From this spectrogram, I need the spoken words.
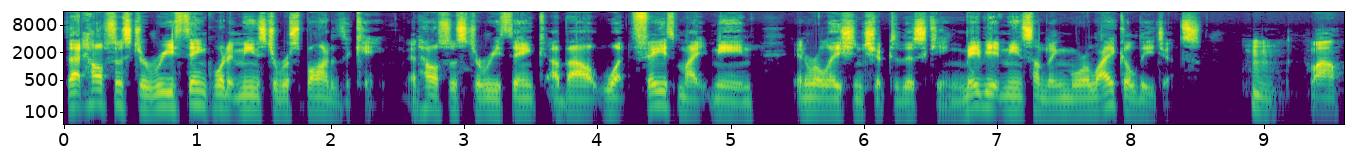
that helps us to rethink what it means to respond to the king. It helps us to rethink about what faith might mean in relationship to this king. Maybe it means something more like allegiance. Hmm. Wow.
